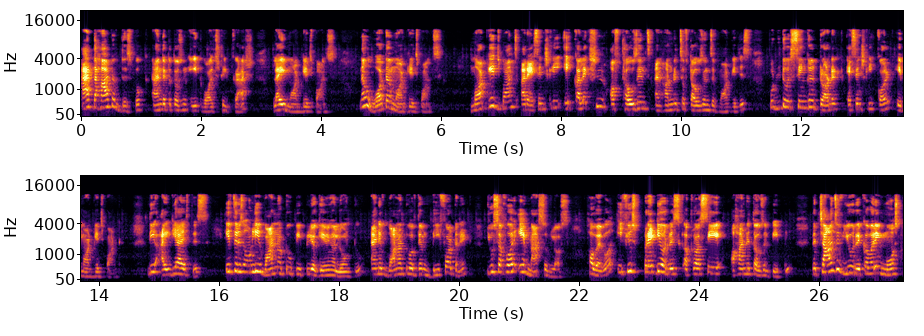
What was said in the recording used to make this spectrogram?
At the heart of this book and the 2008 Wall Street crash lie mortgage bonds. Now, what are mortgage bonds? Mortgage bonds are essentially a collection of thousands and hundreds of thousands of mortgages put into a single product, essentially called a mortgage bond. The idea is this if there is only one or two people you're giving a loan to, and if one or two of them default on it, you suffer a massive loss. However, if you spread your risk across, say, 100,000 people, the chance of you recovering most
